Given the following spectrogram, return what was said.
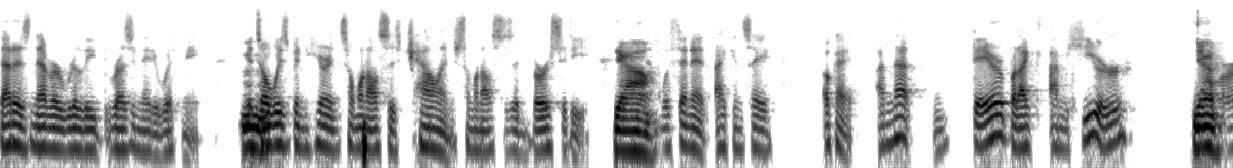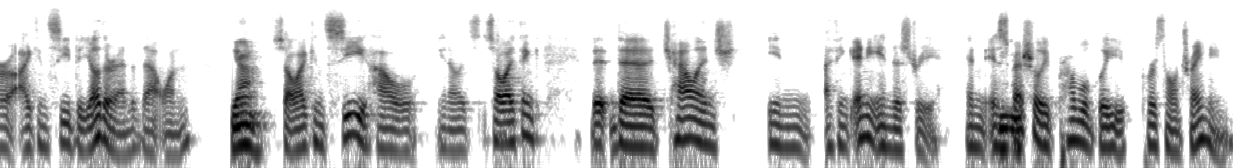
that has never really resonated with me. It's mm-hmm. always been hearing someone else's challenge, someone else's adversity. Yeah. And within it, I can say, "Okay, I'm not there, but I I'm here." Yeah. Or I can see the other end of that one yeah. So I can see how, you know, it's so I think that the challenge in I think any industry and mm-hmm. especially mm-hmm. probably personal training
